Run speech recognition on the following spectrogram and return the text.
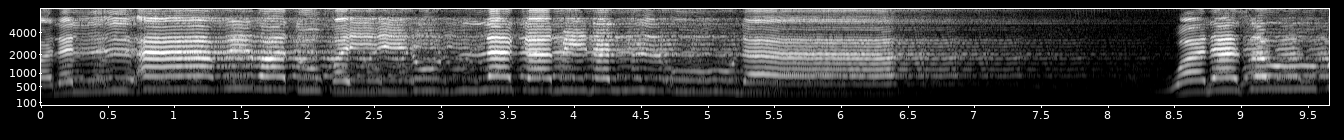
وللآخرة خير لك من الأولى. ولسوف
